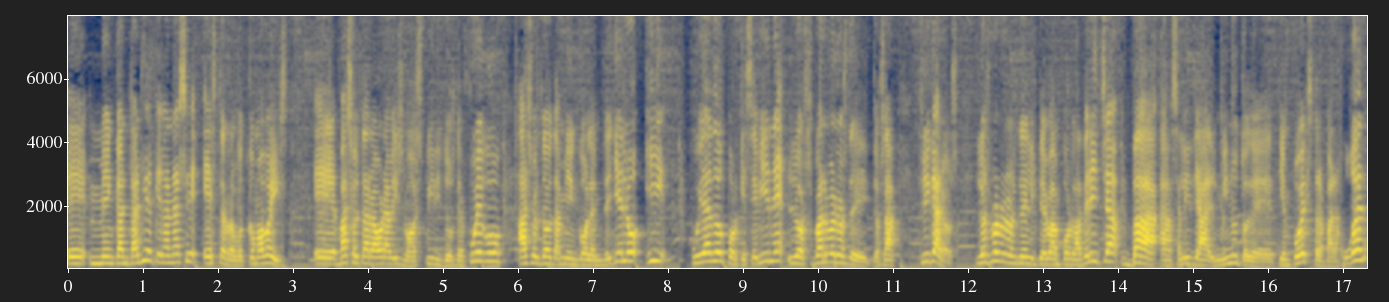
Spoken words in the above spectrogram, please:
eh, me encantaría que ganase este robot, como veis eh, va a soltar ahora mismo espíritus de fuego, ha soltado también golem de hielo y cuidado porque se vienen los bárbaros de élite, o sea, fijaros, los bárbaros de élite van por la derecha, va a salir ya el minuto de tiempo extra para jugar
